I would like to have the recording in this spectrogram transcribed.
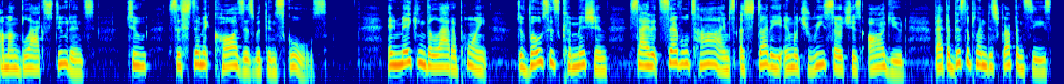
among black students to systemic causes within schools. In making the latter point, DeVos's commission cited several times a study in which researchers argued that the discipline discrepancies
